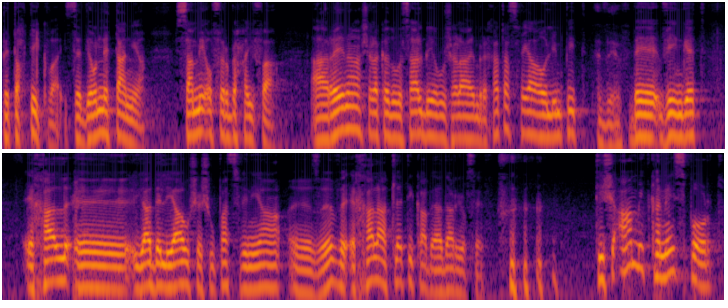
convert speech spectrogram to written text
פתח תקווה, אצטדיון נתניה, סמי עופר בחיפה, הארנה של הכדורסל בירושלים, בריכת השחייה האולימפית בווינגייט, היכל אה, יד אליהו ששופץ ונהיה אה, זה, והיכל האתלטיקה בהדר יוסף. תשעה מתקני ספורט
